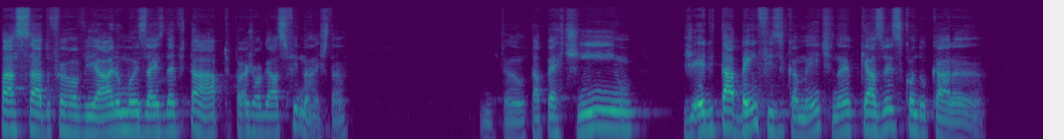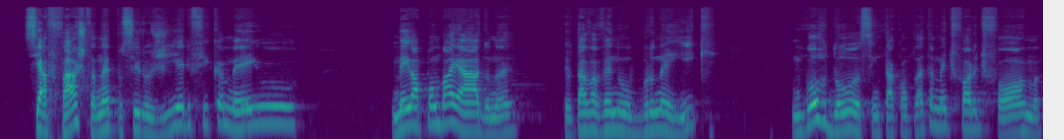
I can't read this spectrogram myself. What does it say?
passar do Ferroviário, o Moisés deve estar tá apto para jogar as finais, tá? Então, tá pertinho. Ele tá bem fisicamente, né? Porque às vezes quando o cara se afasta, né, por cirurgia, ele fica meio meio apombaiado, né? Eu tava vendo o Bruno Henrique, engordou, assim, tá completamente fora de forma.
